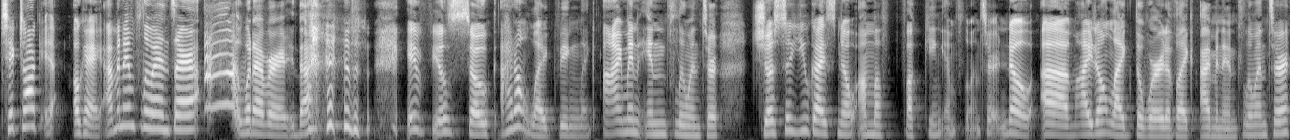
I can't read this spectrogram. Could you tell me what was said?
TikTok, eh, okay, I'm an influencer, ah, whatever. That it feels so I don't like being like I'm an influencer. Just so you guys know, I'm a fucking influencer. No, um I don't like the word of like I'm an influencer,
